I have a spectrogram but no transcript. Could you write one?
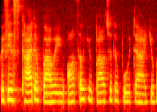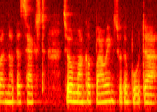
With this kind of bowing, although you bow to the Buddha, you are not attached to a mark of bowing to the Buddha.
